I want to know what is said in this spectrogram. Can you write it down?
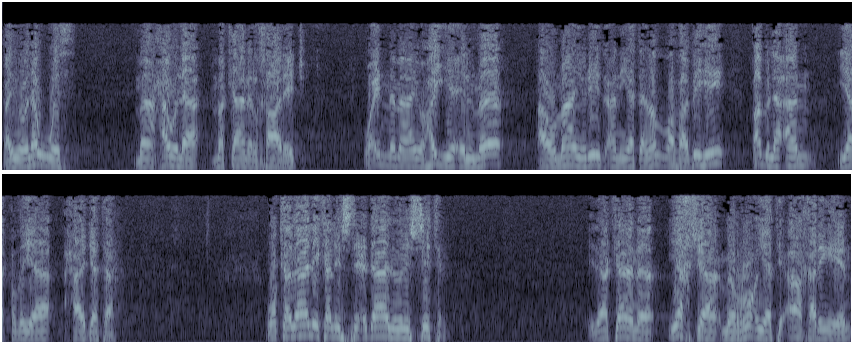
فيلوث ما حول مكان الخارج وإنما يهيئ الماء أو ما يريد أن يتنظف به قبل أن يقضي حاجته. وكذلك الاستعداد للستر. إذا كان يخشى من رؤية آخرين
